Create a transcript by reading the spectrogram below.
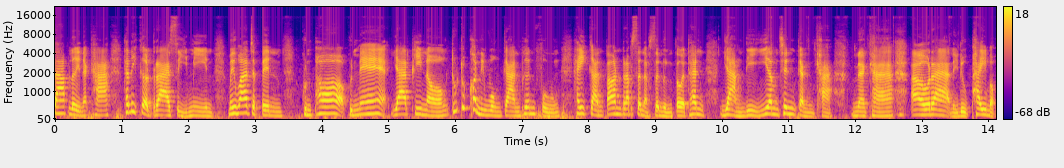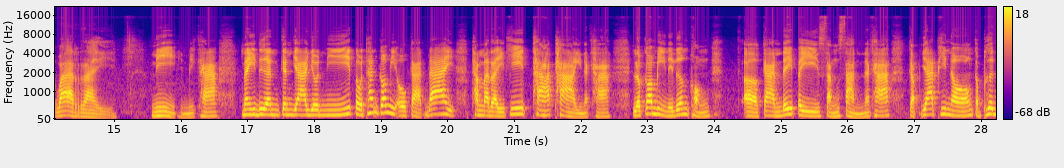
ทราบเลยนะคะท่านที่เกิดราศีมีนไม่ว่าจะเป็นคุณพ่อคุณแม่ญาติพี่น้อง ทุก ๆ คนในวงการเพื่อนฝูง ให้การต้อนรับสนับสนุนตัวท่านอย่างดีเยี่ยมเช่นกันค่ะนะคะ เอาล่ะไหนดูไพ่บอกว่าอะไร นี่เห็นไหมคะ ในเดือนกันยายนนี้ตัวท่านก็มีโอกาสได้ทำอะไรที่ท้าทายนะคะ แล้วก็มีในเรื่องของ การได้ไปสังสรรค์นะคะ กับญาติพี่น้องกับเพื่อน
